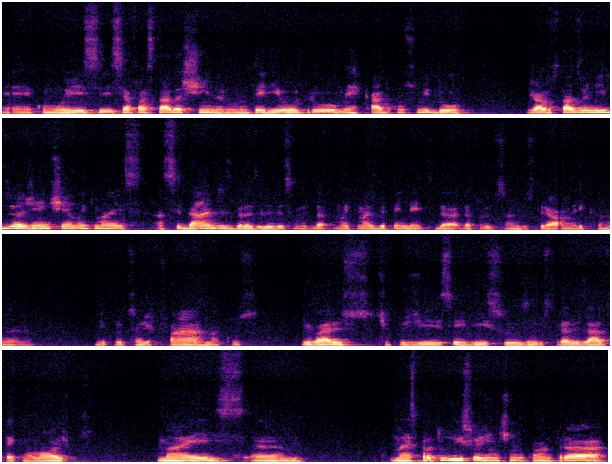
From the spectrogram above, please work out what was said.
é, como esse, se afastar da China, não teria outro mercado consumidor. Já os Estados Unidos, a gente é muito mais, as cidades brasileiras são muito, muito mais dependentes da, da, produção industrial americana, de produção de fármacos, de vários tipos de serviços industrializados, tecnológicos, mas, um, mas para tudo isso a gente encontra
